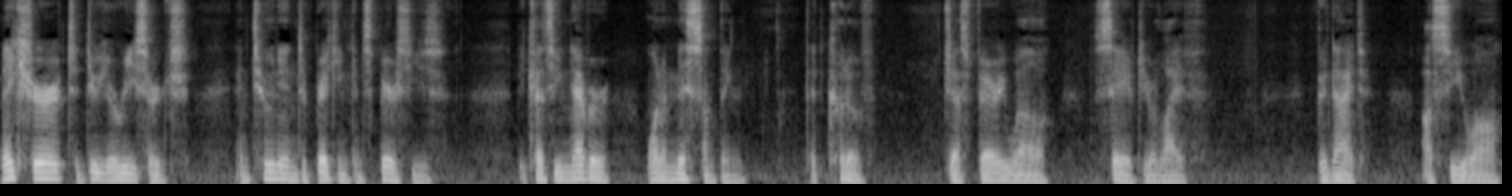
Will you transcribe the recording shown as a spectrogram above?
make sure to do your research and tune in to Breaking Conspiracies because you never want to miss something that could have just very well saved your life. Good night. I'll see you all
